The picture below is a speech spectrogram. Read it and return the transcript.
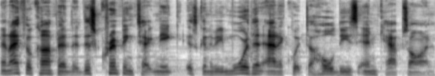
And I feel confident that this crimping technique is going to be more than adequate to hold these end caps on.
